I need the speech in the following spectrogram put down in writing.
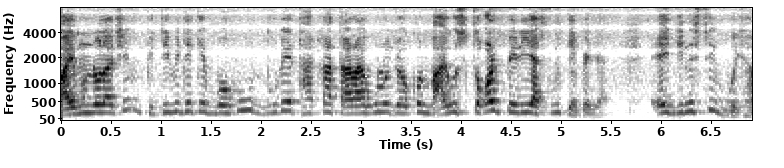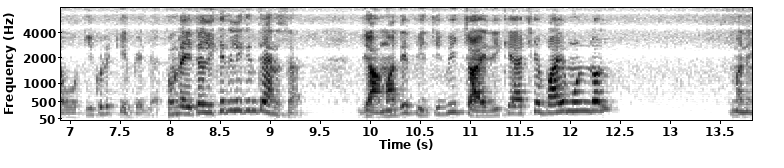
বায়ুমণ্ডল আছে, পৃথিবী থেকে বহু দূরে থাকা তারাগুলো যখন বায়ু স্তর পেরিয়ে আসে, তখন কেঁপে যায়। এই জিনিসটাই বোঝাবো, কি করে কেঁপে যায়। তোমরা এটা লিখে দিলে কিন্তু অ্যান্সার যে আমাদের পৃথিবীর চারিদিকে আছে বায়ুমণ্ডল। মানে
